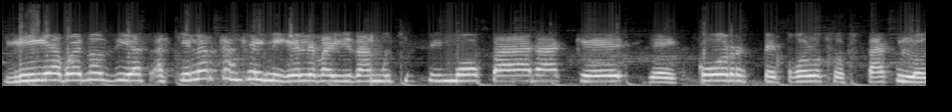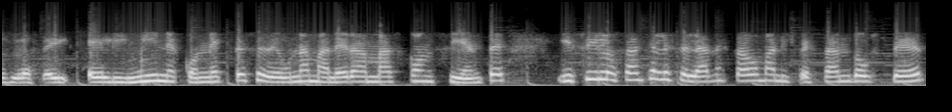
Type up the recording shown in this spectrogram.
Lilia, buenos días. Aquí el Arcángel Miguel le va a ayudar muchísimo para que corte todos los obstáculos, los elimine, conéctese de una manera más consciente. Y sí, Los Ángeles se le han estado manifestando a usted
